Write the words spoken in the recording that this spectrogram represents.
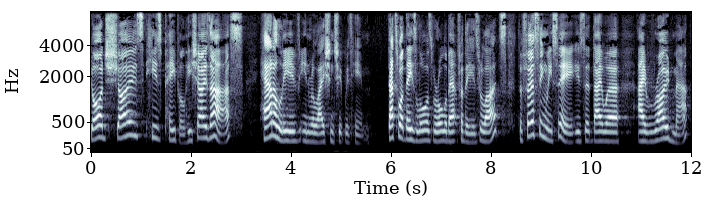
God shows His people, He shows us how to live in relationship with Him. That's what these laws were all about for the Israelites. The first thing we see is that they were a roadmap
